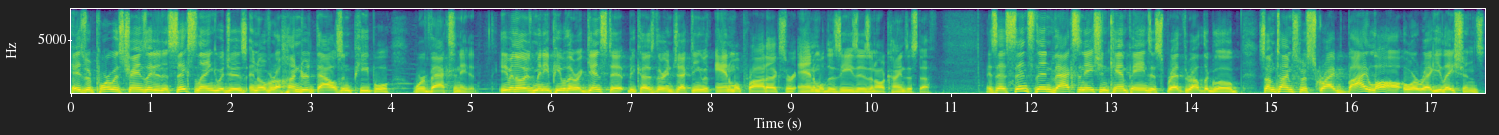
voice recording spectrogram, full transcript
his report was translated into six languages and over 100,000 people were vaccinated even though there's many people that are against it because they're injecting you with animal products or animal diseases and all kinds of stuff. It says, since then, vaccination campaigns have spread throughout the globe, sometimes prescribed by law or regulations.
